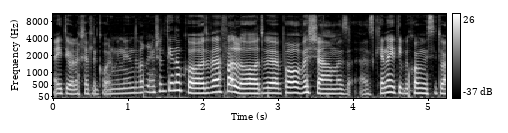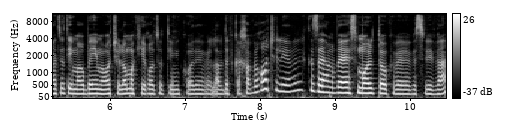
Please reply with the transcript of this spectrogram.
הייתי הולכת לכל מיני דברים של תינוקות והפעלות ופה ושם, אז, אז כן הייתי בכל מיני סיטואציות עם הרבה אמהות שלא מכירות אותי מקודם, ולאו דווקא חברות שלי, אבל יש כזה הרבה small talk ו- וסביבה.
